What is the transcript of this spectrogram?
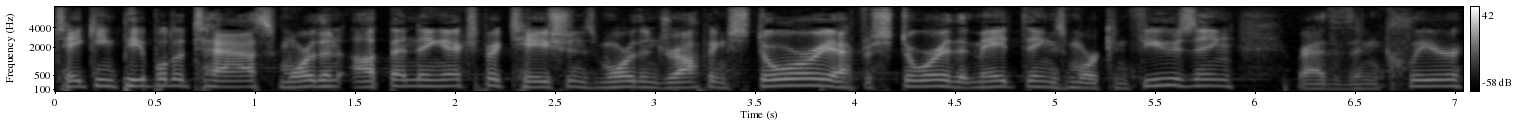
taking people to task, more than upending expectations, more than dropping story after story that made things more confusing rather than clear,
